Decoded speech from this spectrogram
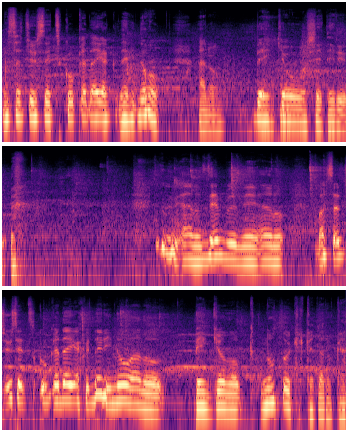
マサチューセッツ工科大学なりの、あの、勉強を教えてる。あの、全部ね、あの、マサチューセッツ工科大学なりの、あの、勉強のノートの書き方とか、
